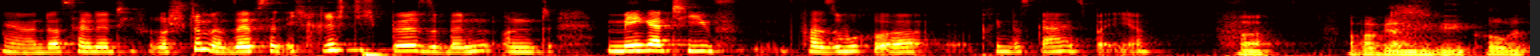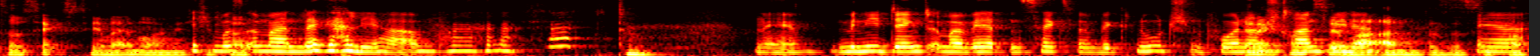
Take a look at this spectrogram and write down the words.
Ja, du hast halt eine tiefere Stimme. Selbst wenn ich richtig böse bin und mega tief versuche, bringt das gar nichts bei ihr. Ja. Aber wir haben die Kurve zum Sexthema immer noch nicht. Ich muss geschafft. immer ein Leckerli haben. Du. nee, Mini denkt immer, wir hätten Sex, wenn wir knutschen. Vorhin Ja, am dann Strand kommt sie mal wieder. an. Das ist super. Ja.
